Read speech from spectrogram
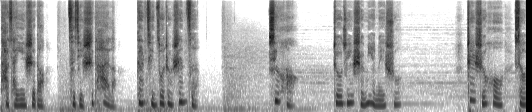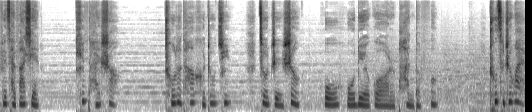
他才意识到自己失态了，赶紧坐正身子。幸好，周军什么也没说。这时候，小飞才发现，天台上除了他和周军，就只剩呼呼掠过耳畔的风。除此之外，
